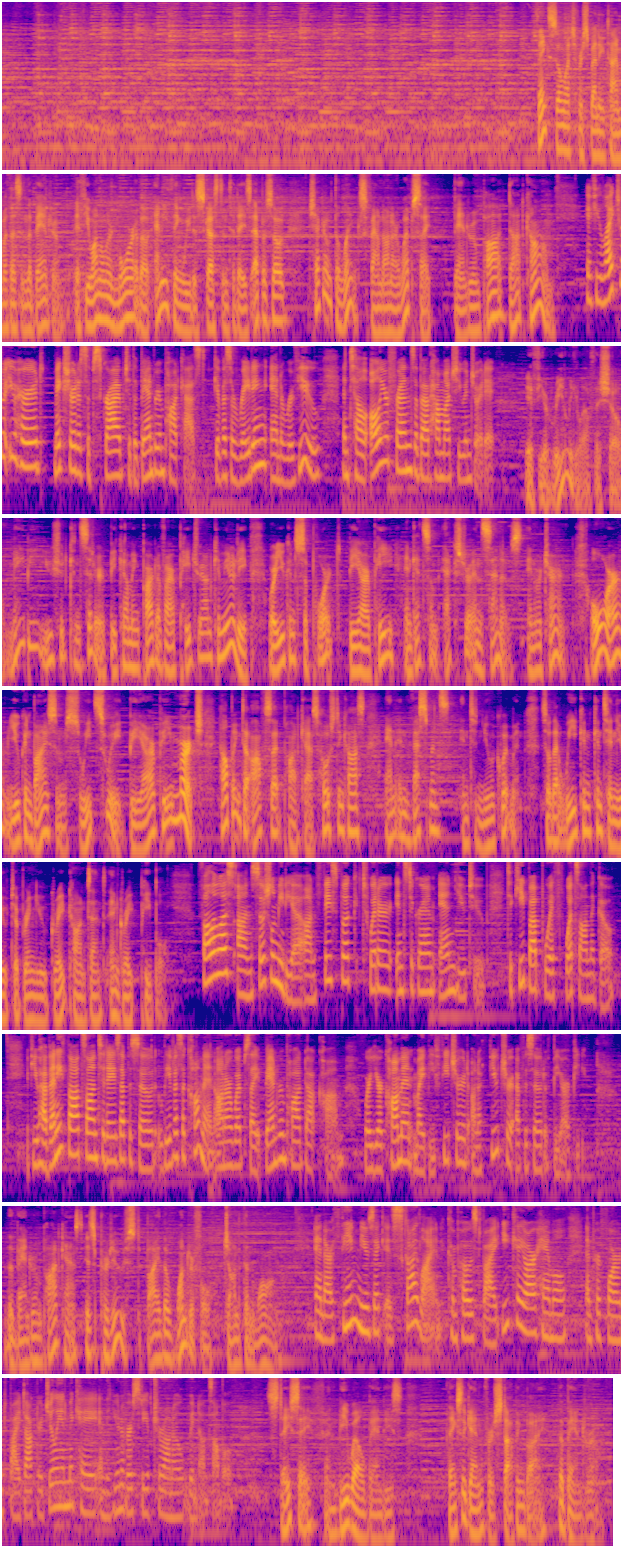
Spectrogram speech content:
Thanks so much for spending time with us in the band room. If you want to learn more about anything we discussed in today's episode, check out the links found on our website, bandroompod.com. If you liked what you heard, make sure to subscribe to the Bandroom Podcast, give us a rating and a review, and tell all your friends about how much you enjoyed it. If you really love the show, maybe you should consider becoming part of our Patreon community where you can support BRP and get some extra incentives in return. Or you can buy some sweet, sweet BRP merch, helping to offset podcast hosting costs and investments into new equipment so that we can continue to bring you great content and great people. Follow us on social media on Facebook, Twitter, Instagram, and YouTube to keep up with what's on the go. If you have any thoughts on today's episode, leave us a comment on our website, bandroompod.com, where your comment might be featured on a future episode of BRP. The Bandroom Podcast is produced by the wonderful Jonathan Wong. And our theme music is Skyline, composed by EKR Hammell and performed by Dr. Gillian MacKay and the University of Toronto Wind Ensemble. Stay safe and be well, bandies. Thanks again for stopping by the Band Room.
